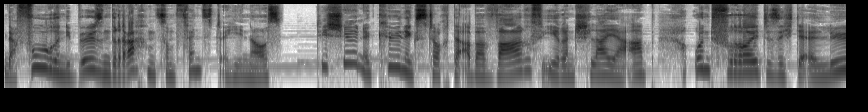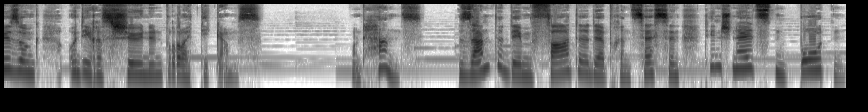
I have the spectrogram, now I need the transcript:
Da fuhren die bösen Drachen zum Fenster hinaus, die schöne Königstochter aber warf ihren Schleier ab und freute sich der Erlösung und ihres schönen Bräutigams. Und Hans sandte dem Vater der Prinzessin den schnellsten Boten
